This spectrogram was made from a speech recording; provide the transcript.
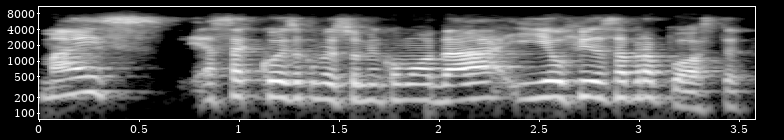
Mas essa coisa começou a me incomodar e eu fiz essa proposta.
